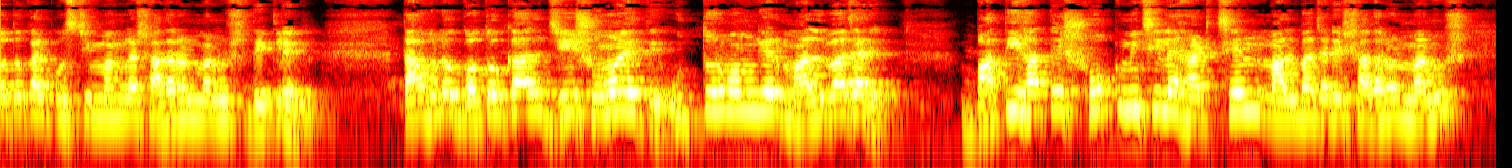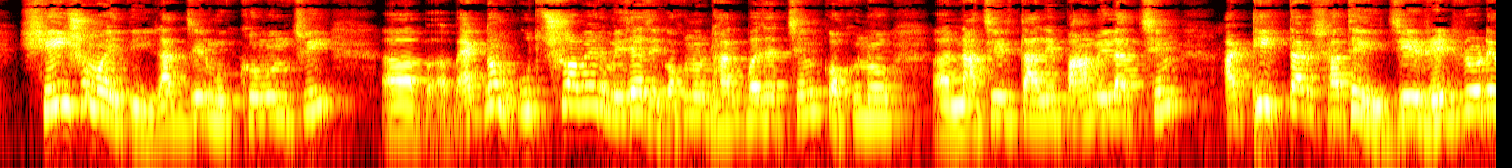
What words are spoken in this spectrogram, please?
গতকাল পশ্চিমবাংলার সাধারণ মানুষ দেখলেন, তা হলো গতকাল যে সময়তে উত্তরবঙ্গের মালবাজারে বাতি হাতে শোক মিছিলে হাঁটছেন মালবাজারের সাধারণ মানুষ, সেই সময়তেই রাজ্যের মুখ্যমন্ত্রী একদম উৎসবের মেজাজে কখনো ঢাক বাজাচ্ছেন, কখনো নাচের তালে পা মেলাচ্ছেন। আর ঠিক তার সাথেই যে রেড রোডে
